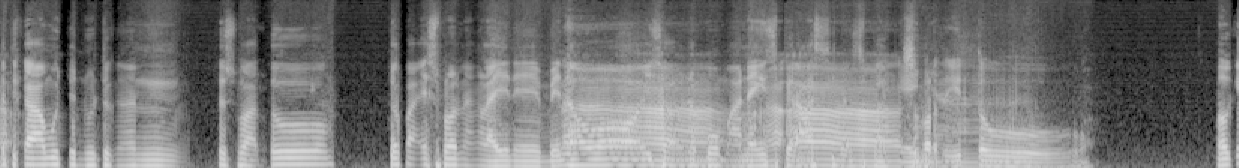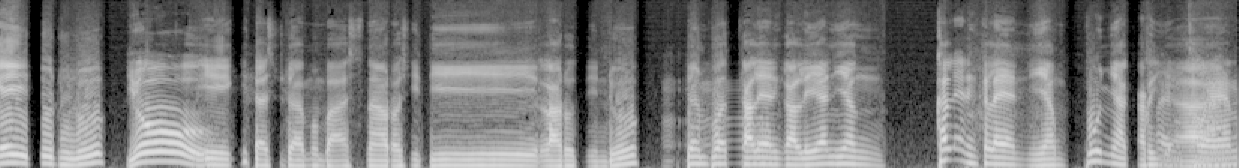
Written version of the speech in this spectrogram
ketika kamu jenuh dengan sesuatu coba explore yang lainnya menowo iso nemu mana inspirasi dan ah, sebagainya Seperti itu. oke itu dulu Yo. Jadi, kita sudah membahas Narosidi Larut Rindu dan buat kalian-kalian yang kalian-kalian yang punya karya Keren.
